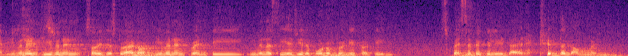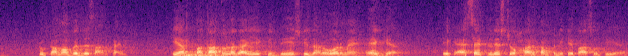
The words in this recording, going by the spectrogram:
I Even in, even in, sorry, just to add on, even in 20, even the CAG report of 2013 specifically directed the government to come up with this archive कि आप पता तो लगाइए कि देश की धरोहर में है क्या। एक एसेट लिस्ट जो हर कंपनी के पास होती है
